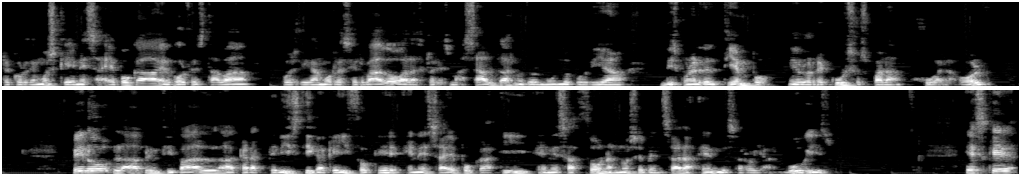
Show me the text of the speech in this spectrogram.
Recordemos que en esa época el golf estaba, pues digamos, reservado a las clases más altas, no todo el mundo podía disponer del tiempo ni de los recursos para jugar a golf. Pero la principal ah, característica que hizo que en esa época y en esa zona no se pensara en desarrollar boogies es que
